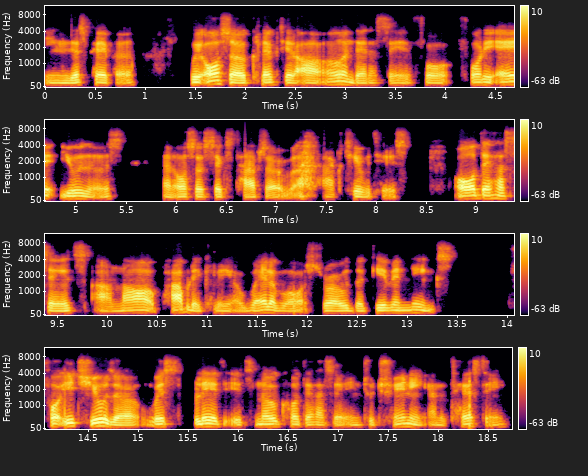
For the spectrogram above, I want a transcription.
in this paper. We also collected our own dataset for 48 users and also six types of activities. All datasets are now publicly available through the given links. For each user, we split its local dataset into training and testing,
